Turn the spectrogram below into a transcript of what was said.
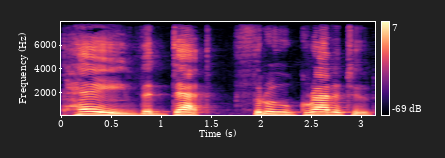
pay the debt through gratitude.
